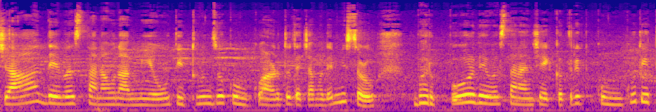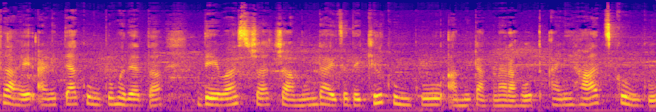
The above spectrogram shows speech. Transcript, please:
ज्या देवस्थानाहून आम्ही येऊ तिथून जो कुंकू आणतो त्याच्यामध्ये मिसळू. भरपूर देवस्थानांचे एकत्रित कुंकू तिथं आहेत आणि त्या कुंकूमध्ये आता देवासच्या चामुंडा आईचं देखील कुंकू आम्ही टाकणार आहोत. आणि हाच कुंकू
